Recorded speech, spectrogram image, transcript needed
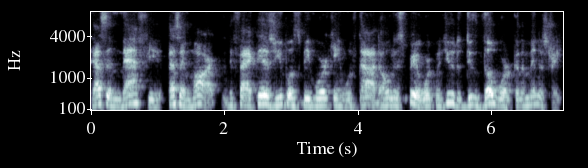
that's in Matthew, that's in Mark. The fact is you're supposed to be working with God, the Holy Spirit working with you to do the work of the ministry,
